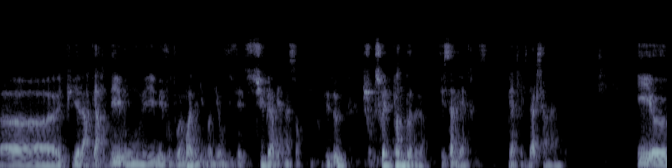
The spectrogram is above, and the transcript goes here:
euh, et puis elle a regardé mes, photos à moi, elle m'a dit, vous êtes super bien assortis tous les deux, je vous souhaite plein de bonheur. C'est ça Béatrice. Béatrice Dalle, c'est un amour. Et euh,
